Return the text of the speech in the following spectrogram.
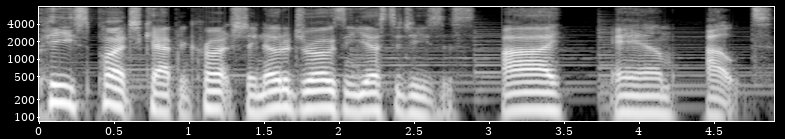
Peace, punch, Captain Crunch. Say no to drugs and yes to Jesus. I am out.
